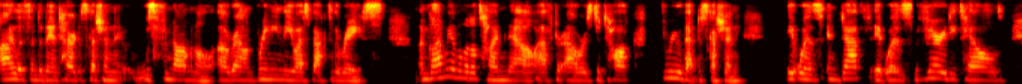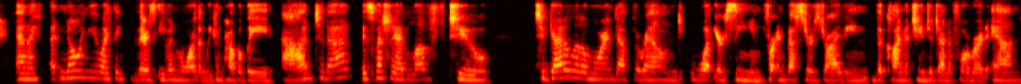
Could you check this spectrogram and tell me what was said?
I listened to the entire discussion. It was phenomenal around bringing the US back to the race. I'm glad we have a little time now after hours to talk through that discussion. It was in depth, it was very detailed. And I, uh, knowing you, I think there's even more that we can probably add to that. Especially, I'd love to to get a little more in depth around what you're seeing for investors driving the climate change agenda forward. And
